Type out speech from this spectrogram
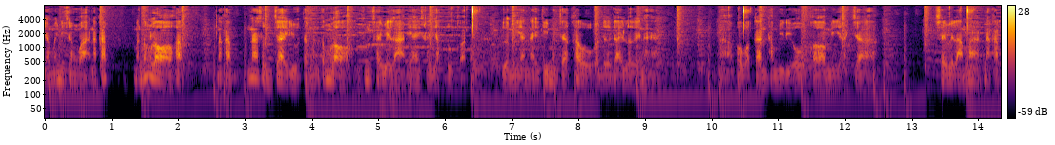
ยังไม่มีจังหวะนะครับ มันต้องรอครับนะครับ น่าสนใจอยู่แต่มันต้องรอต้องใช้เวลาพี่ไอขยับดูก่อนเผื่อมีอันไหนที่มันจะเข้าออเดอร์ได้เลยนะฮะเพราะว่าการทำวิดีโอก็ไม่อยากจะใช้เวลามากนะครับ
